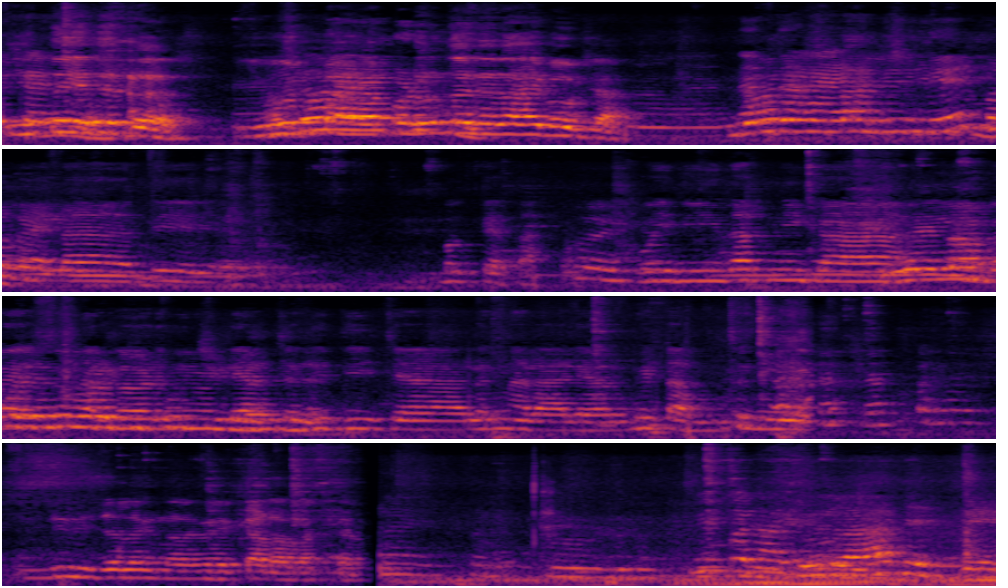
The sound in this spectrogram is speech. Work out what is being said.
इथे येते तर येऊन पाया पडून जाते आई भाऊच्या. नंतर आमची ते बघायला ते बघत्यात आ. होय. वहिनी जात नाही का लय आमच्या. दिदीच्या लग्नाला आल्यावर भेटा मग तुम्ही दीदीच्या लग्नाला वेळ काढावं लागतं मी पण आहे तुला देते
